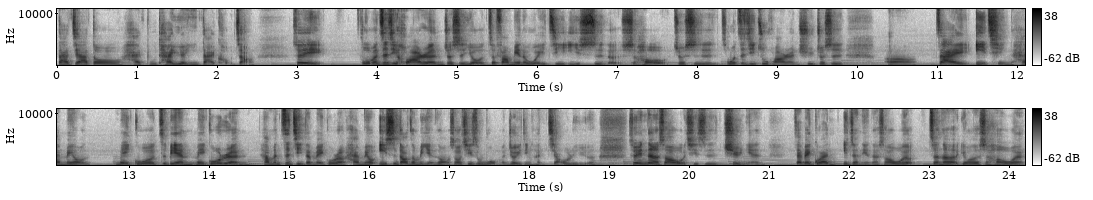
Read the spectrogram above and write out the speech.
大家都还不太愿意戴口罩？所以我们自己华人就是有这方面的危机意识的时候，就是我自己住华人区，就是呃，在疫情还没有美国这边美国人他们自己的美国人还没有意识到这么严重的时候，其实我们就已经很焦虑了。所以那个时候，我其实去年在被关一整年的时候，我有真的有的时候我也。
